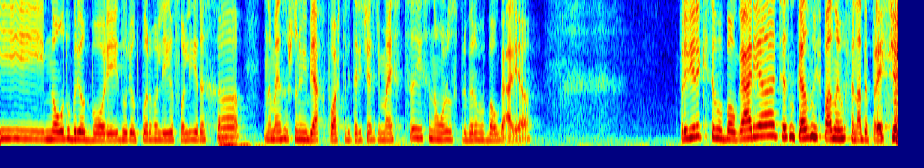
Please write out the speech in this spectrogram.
и много добри отбори, дори от първа лига фалираха. На мен също не ми бяха плащали 3-4 месеца и се наложи да се прибера в България. Прибирайки се в България, честно казвам, изпаднах в една депресия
